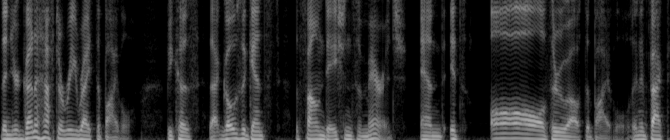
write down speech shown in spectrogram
then you're going to have to rewrite the Bible because that goes against the foundations of marriage. And it's all throughout the Bible. And in fact,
